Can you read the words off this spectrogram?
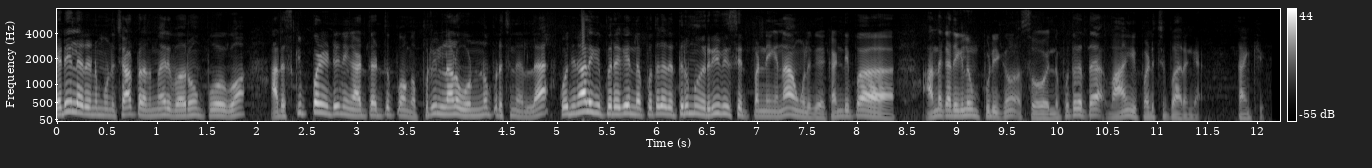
இடையில ரெண்டு மூணு சாப்டர் அந்த மாதிரி வரும் போகும். அதை ஸ்கிப் பண்ணிவிட்டு நீங்கள் அடுத்தடுத்து போங்க. புரியலனாலும் ஒன்றும் பிரச்சனை இல்லை. கொஞ்ச நாளைக்கு பிறகு இந்த புத்தகத்தை திரும்ப ரீவிசிட் பண்ணிங்கன்னா உங்களுக்கு கண்டிப்பாக அந்த கதைகளும் பிடிக்கும். ஸோ இந்த புத்தகத்தை வாங்கி படித்து பாருங்கள் Thank you.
